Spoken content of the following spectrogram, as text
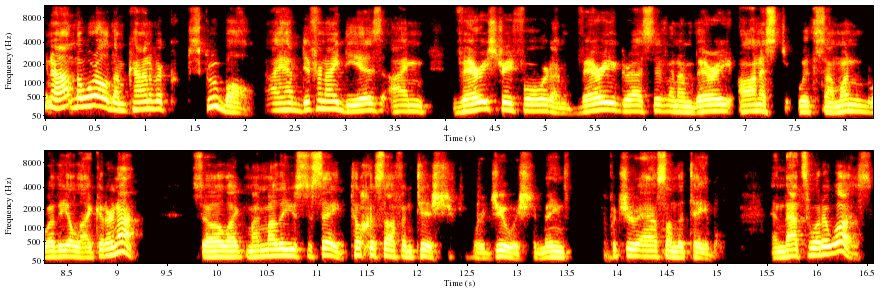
you know, out in the world, I'm kind of a screwball. I have different ideas. I'm very straightforward. I'm very aggressive and I'm very honest with someone, whether you like it or not. So, like my mother used to say, Tuchasaf and Tish, we're Jewish. It means put your ass on the table. And that's what it was.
